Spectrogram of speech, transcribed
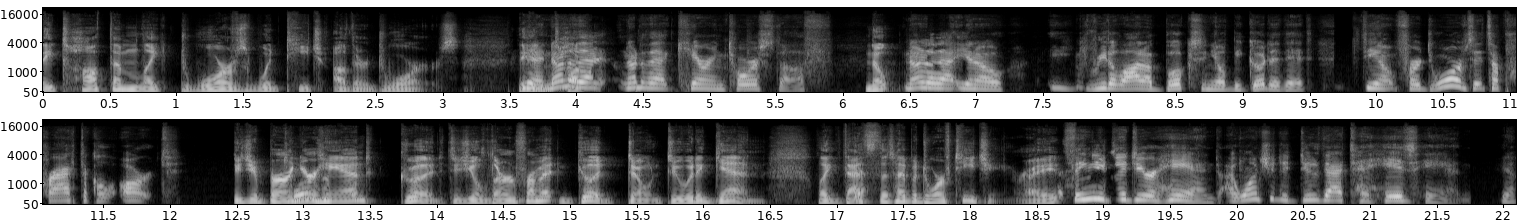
They taught them like dwarves would teach other dwarves. They yeah none talk- of that none of that Kirin Tor stuff Nope. none of that you know you read a lot of books and you'll be good at it you know for dwarves it's a practical art Did you burn your Dwarves are- hand? Good. Did you learn from it? Good. Don't do it again. Like that's the type of dwarf teaching, right? the thing you did to your hand i want you to do that to his hand you know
